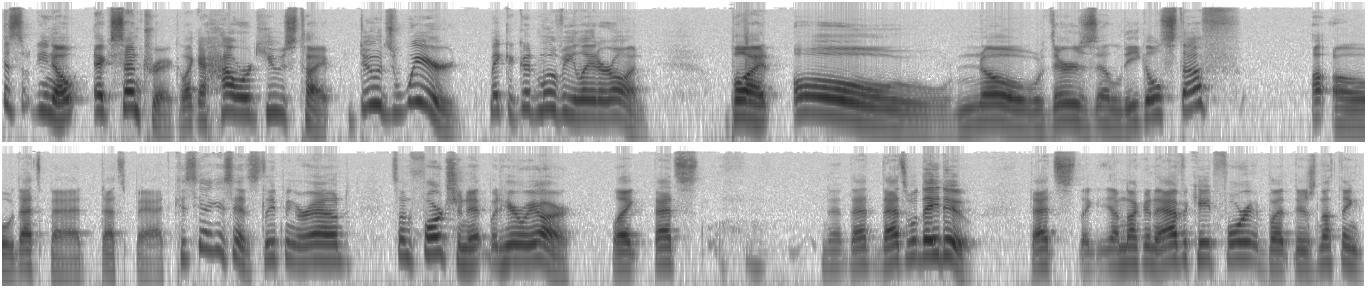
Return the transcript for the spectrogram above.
It's, you know, eccentric, like a Howard Hughes type. Dude's weird. Make a good movie later on. But, oh, no, there's illegal stuff? Uh oh, that's bad. That's bad. Because, like I said, sleeping around, it's unfortunate, but here we are. Like, that's. That, that that's what they do. That's like I'm not going to advocate for it, but there's nothing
